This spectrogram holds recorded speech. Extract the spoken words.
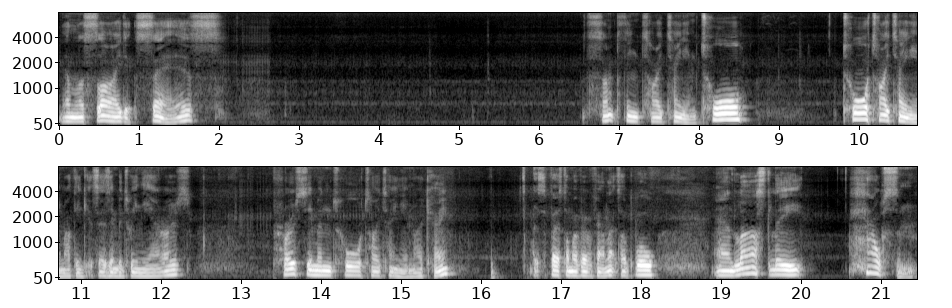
And on the side it says something titanium. Tor, Tor titanium, I think it says in between the arrows. Prosimon Tor titanium, okay. That's the first time I've ever found that type of ball. And lastly, Howson.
